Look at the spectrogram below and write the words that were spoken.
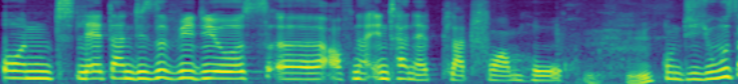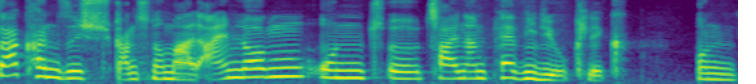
und lädt dann diese Videos äh, auf einer Internetplattform hoch. Und die User können sich ganz normal einloggen und äh, zahlen dann per Videoklick. Und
